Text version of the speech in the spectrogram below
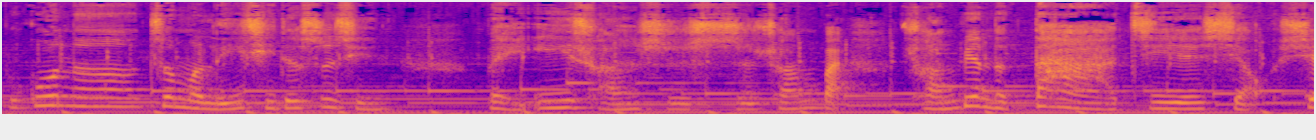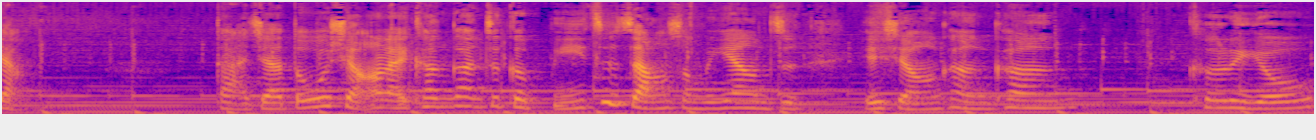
不过呢，这么离奇的事情被一传十，十传百，传遍了大街小巷，大家都想要来看看这个鼻子长什么样子，也想要看看柯里欧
